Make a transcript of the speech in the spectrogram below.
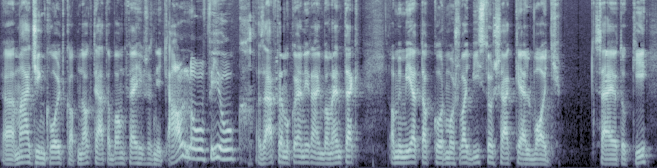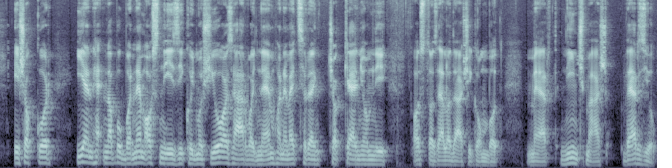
margin call kapnak, tehát a bank felhív, és hogy halló fiúk, az árfolyamok olyan irányba mentek, ami miatt akkor most vagy biztonság kell, vagy szálljatok ki, és akkor ilyen napokban nem azt nézik, hogy most jó az ár, vagy nem, hanem egyszerűen csak kell nyomni azt az eladási gombot, mert nincs más verzió.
